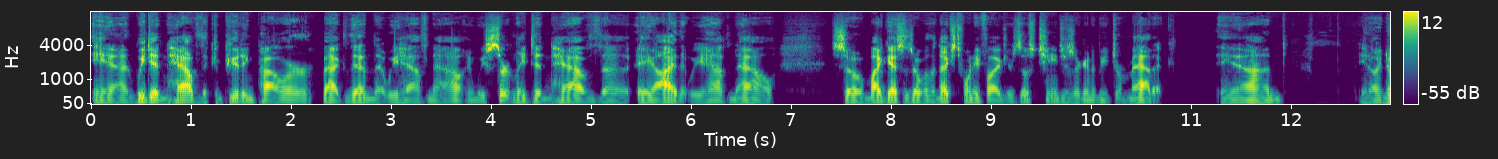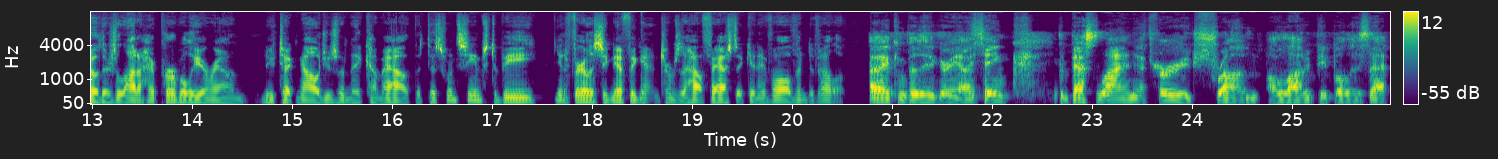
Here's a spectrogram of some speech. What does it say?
And we didn't have the computing power back then that we have now. And we certainly didn't have the AI that we have now. So my guess is over the next 25 years, those changes are going to be dramatic. And, you know, I know there's a lot of hyperbole around new technologies when they come out, but this one seems to be, you know, fairly significant in terms of how fast it can evolve and develop. I completely agree. I think the best line I've heard from a lot of people is that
